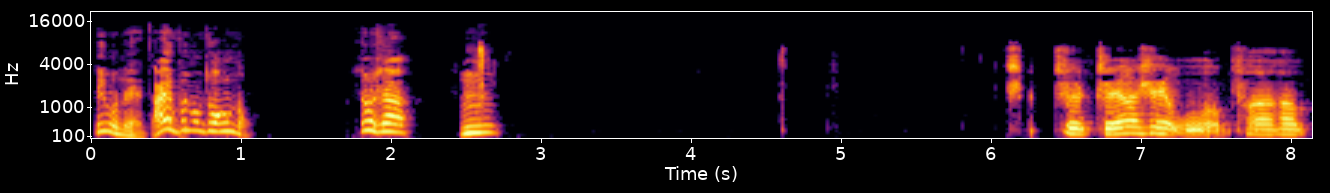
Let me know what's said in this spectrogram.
对不对？咱也不能装懂，是不是？嗯，主主要是我婆和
